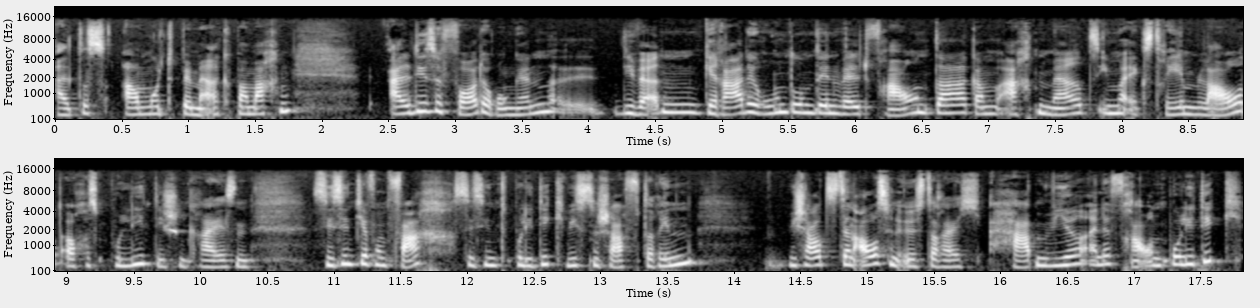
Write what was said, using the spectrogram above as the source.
Altersarmut bemerkbar machen. All diese Forderungen, äh, die werden gerade rund um den Weltfrauentag am 8. März immer extrem laut, auch aus politischen Kreisen. Sie sind ja vom Fach, Sie sind Politikwissenschaftlerin. Wie schaut es denn aus in Österreich? Haben wir eine Frauenpolitik?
